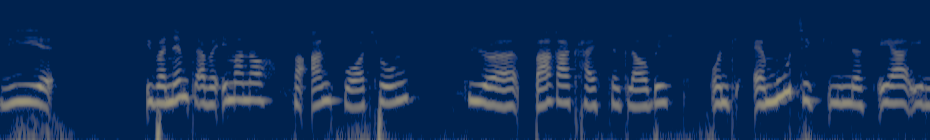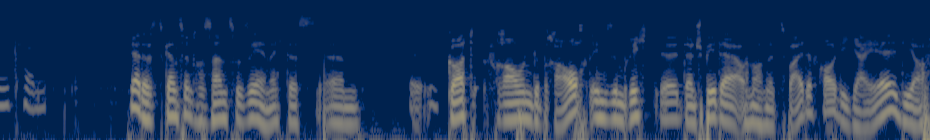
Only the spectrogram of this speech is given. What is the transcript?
Sie übernimmt aber immer noch Verantwortung für Barak heißt er, glaube ich, und ermutigt ihn, dass er eben kämpft. Ja, das ist ganz interessant zu sehen, nicht? dass ähm, äh, Gott Frauen gebraucht. In diesem Bericht äh, dann später auch noch eine zweite Frau, die Jael, die auf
